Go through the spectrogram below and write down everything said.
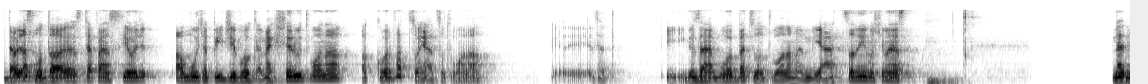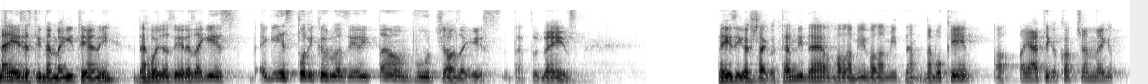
De hogy azt mondta Stefanski, hogy amúgy, ha PJ Volker megsérült volna, akkor Watson játszott volna tehát igazából be tudott volna menni játszani, most nyilván ezt ne, nehéz ezt innen megítélni, de hogy azért az egész, egész sztori körül azért itt nagyon furcsa az egész, tehát hogy nehéz, nehéz igazságot tenni, de valami, valamit nem, nem oké. Okay. A, a játéka kapcsán meg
